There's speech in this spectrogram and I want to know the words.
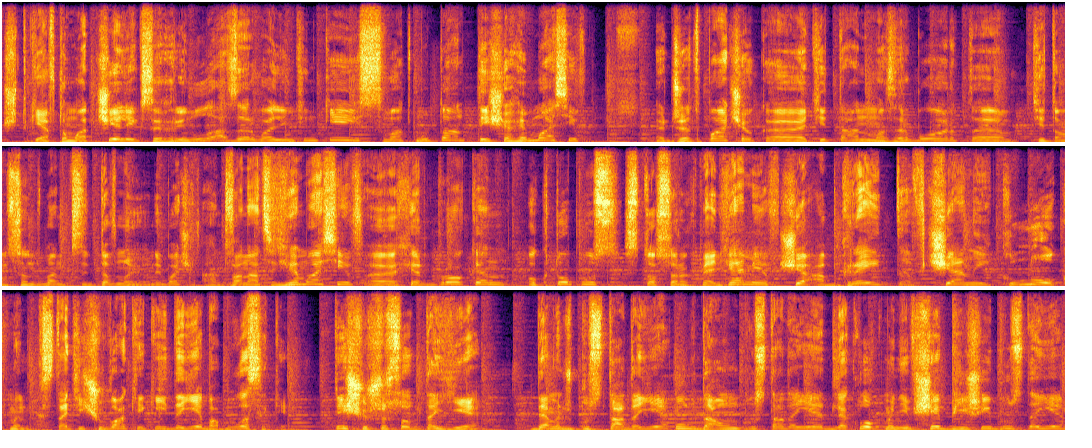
щитки автомат Челікс, Грін Лазер, Валентін Кейс, Сват Мутант, 1000 гемасів, джетпачок, е, Титан Мазерборд, е, Титан Сендмен, кстати, давно його не бачив. 12 гемасів, е, Хердброкен, Октопус, 145 гемів, ще апгрейд, вчений Клокмен. Кстати, чувак, який дає баблосики. 1600 дає. Демедж буста дає, кулдаун буста дає, для клокменів ще більший буст дає,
